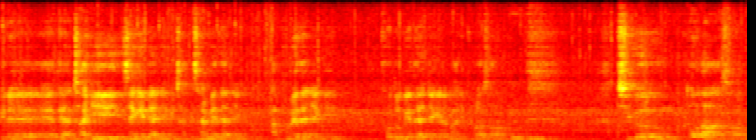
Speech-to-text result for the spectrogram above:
미래에 대한 자기 인생에 대한 얘기, 자기 삶에 대한 얘기, 아픔에 대한 얘기, 고독에 대한 얘기를 많이 풀어서 음, 지금 또 나와서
